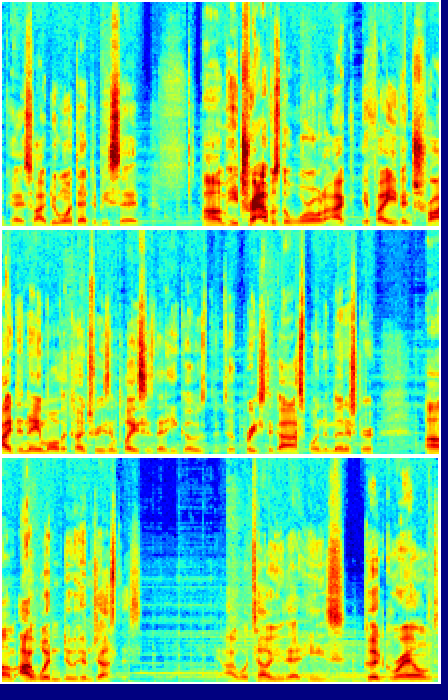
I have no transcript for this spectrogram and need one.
Okay, so I do want that to be said. Um, he travels the world. I, if I even tried to name all the countries and places that he goes to, to preach the gospel and to minister, um, I wouldn't do him justice. I will tell you that he's good ground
